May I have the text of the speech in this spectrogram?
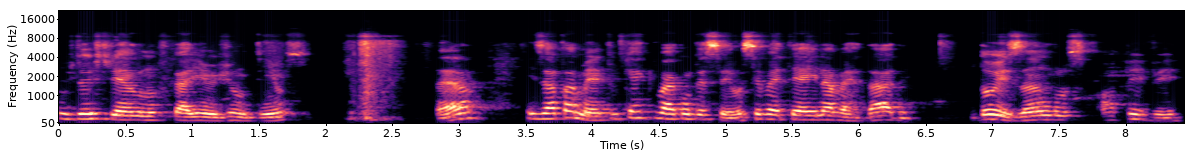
os dois triângulos não ficariam juntinhos, certo? Exatamente. O que é que vai acontecer? Você vai ter aí, na verdade, dois ângulos OPV,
